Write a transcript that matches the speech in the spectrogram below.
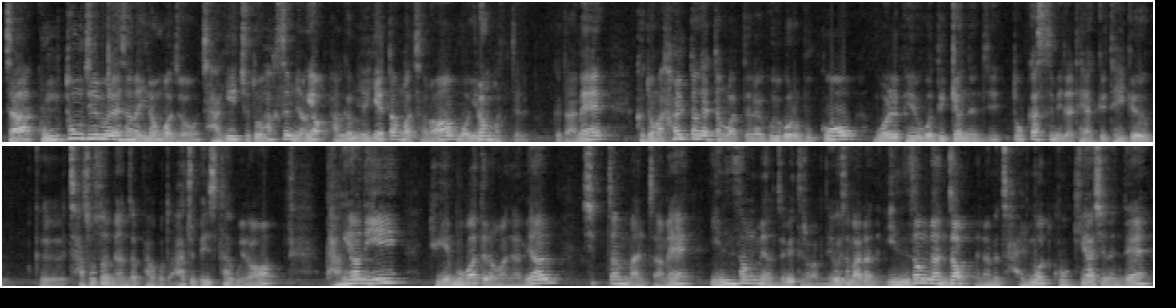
자, 공통 질문에서는 이런 거죠. 자기 주도 학습 영역, 방금 얘기했던 것처럼 뭐 이런 것들. 그 다음에 그동안 활동했던 것들을 골고루 묻고 뭘 배우고 느꼈는지 똑같습니다. 대학교 대교육 그 자소서 면접하고도 아주 비슷하고요. 당연히 뒤에 뭐가 들어가냐면 10점 만점에 인성 면접이 들어갑니다. 여기서 말하는 인성 면접이라면 잘못 곡해하시는데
